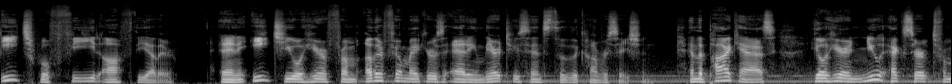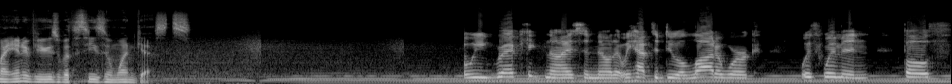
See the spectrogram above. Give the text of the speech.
each will feed off the other. And in each, you will hear from other filmmakers adding their two cents to the conversation. In the podcast, you'll hear new excerpt from my interviews with season one guests. We recognize and know that we have to do a lot of work with women, both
